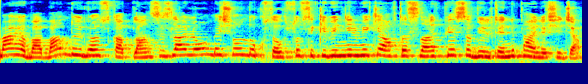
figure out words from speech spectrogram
Merhaba ben Duygu Özkaplan. Sizlerle 15-19 Ağustos 2022 haftasına ait piyasa bültenini paylaşacağım.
